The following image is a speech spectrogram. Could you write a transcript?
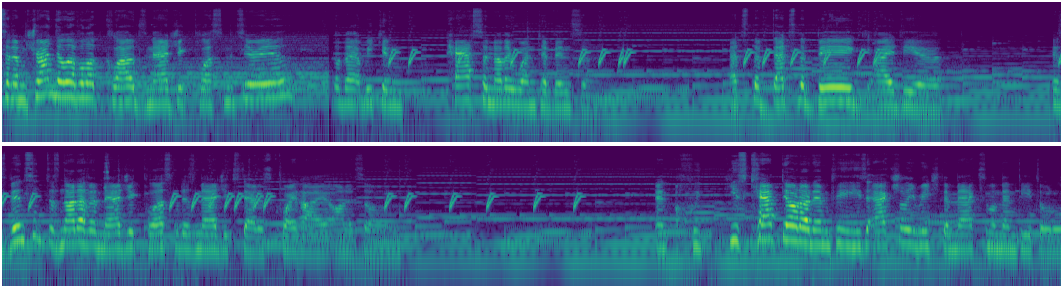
said I'm trying to level up Cloud's magic plus materia so that we can pass another one to Vincent. That's the that's the big idea. Because Vincent does not have a magic plus, but his magic status quite high on its own. And oh, he's capped out on MP. He's actually reached the maximum MP total.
